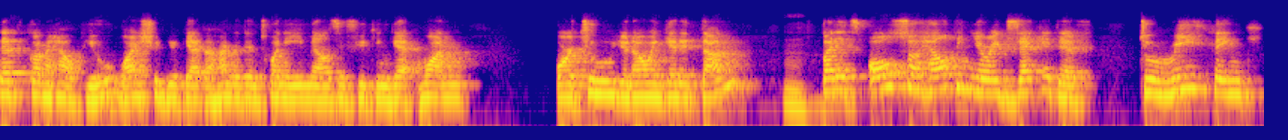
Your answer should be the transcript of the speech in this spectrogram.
that's going to help you. Why should you get 120 emails if you can get one or two, you know, and get it done? Mm. But it's also helping your executive to rethink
